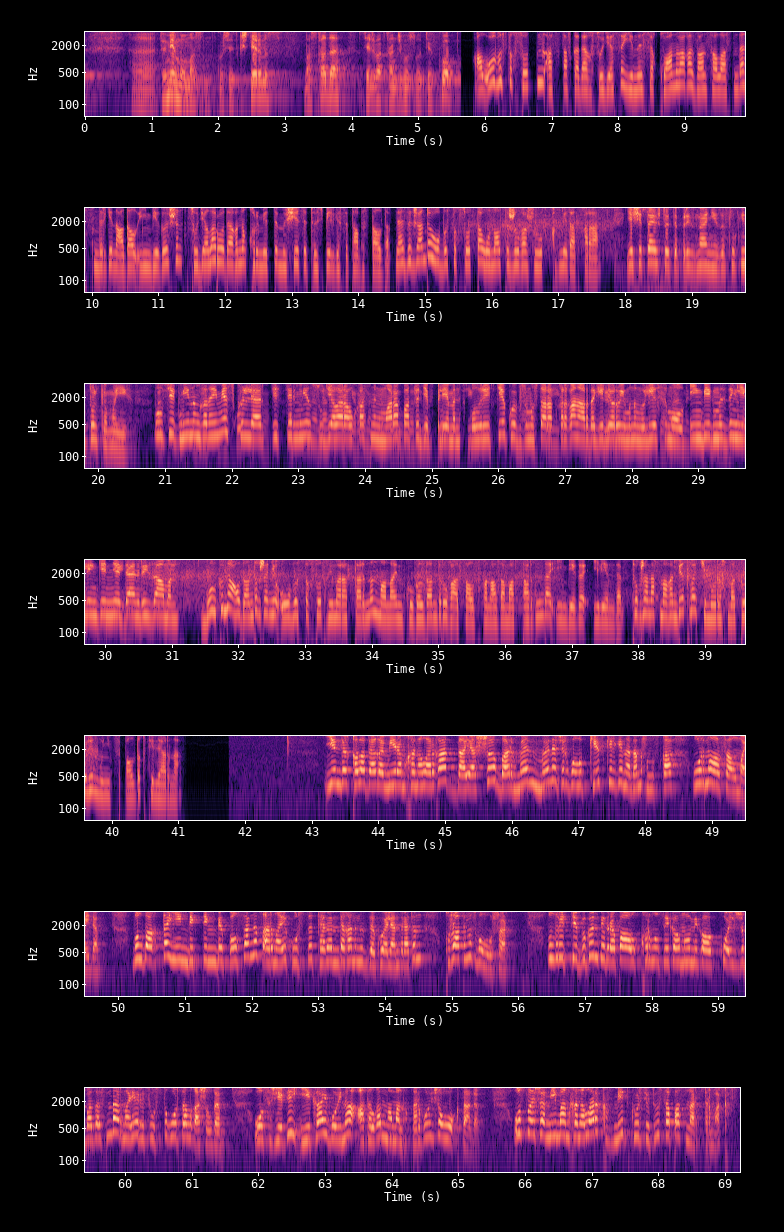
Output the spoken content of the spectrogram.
Төмен болмасын көрсеткіштеріміз басқа да істеліп жатқан жұмыс өте көп Ал облыстық соттың отставкадағы судьясы Инесса Қуановаға заң саласында сіңірген адал еңбегі үшін судьялар одағының құрметті мүшесі төсбелгісі табысталды. Нәзік жанды облыстық сотта 16 жылға жуық қызмет атқарған. Я считаю, что это признание заслуг не только моих, Бұл тек менің ғана емес, күллі әріптестерім мен судьялар алқасының марапаты деп білемін. Бұл ретте көп жұмыстар атқарған ардагерлер ұйымының үлесі мол. Еңбегіміздің еленгеніне дән ризамын. Бұл күні аудандық және облыстық сот ғимараттарының маңайын көгалдандыруға атсалысқан азаматтардың да еңбегі еленді. Тоғжан Ақмағамбетова, Тимур Рахматуллин, муниципалдық телеарна. Енді қаладағы мейрамханаларға даяшы, бармен, менеджер болып кез келген адам жұмысқа орналаса алмайды. Бұл бағытта еңбектен еңбек болсаңыз, арнайы курсты тәмамдағаныңызды куәландыратын құжатыңыз болуы шарт. Бұл ретте бүгін Петропавл құрылыс экономикалық колледжі базасында арнайы ресурстық орталық ашылды. Осы жерде екі ай бойына аталған мамандықтар бойынша оқытады. Осылайша мейманханалар қызмет көрсету сапасын арттырмақ.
